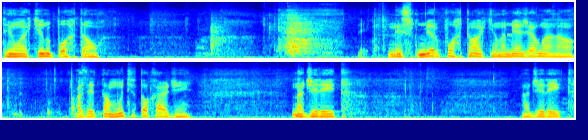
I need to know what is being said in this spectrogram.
Tem um aqui no portão. Nesse primeiro portão aqui, na minha diagonal. Mas ele tá muito tocadinho. Na direita. Na direita.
